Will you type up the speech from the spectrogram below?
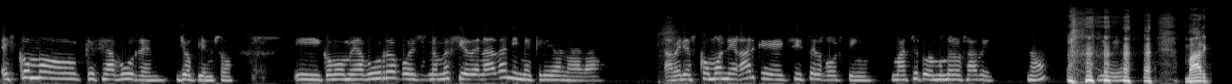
es como que se aburren, yo pienso. Y como me aburro, pues no me fío de nada ni me creo nada. A ver, es como negar que existe el ghosting. Macho, todo el mundo lo sabe, ¿no? Mark,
